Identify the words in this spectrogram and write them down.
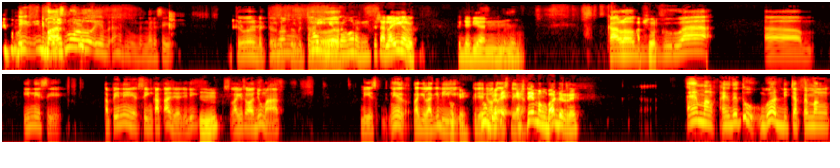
Dibawa- di, dibahas mulu iya aduh bener sih betul betul Emang, betul betul ah, ini orang-orang ya. Terus ada lagi nggak lu kejadian. Kalau Absurd. gua em, ini sih. Tapi ini singkat aja. Jadi Hmm. lagi sholat Jumat di ini lagi-lagi di. Lu kejadian waktu berarti SD ya. SD emang bader ya? Emang SD tuh gue dicap emang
